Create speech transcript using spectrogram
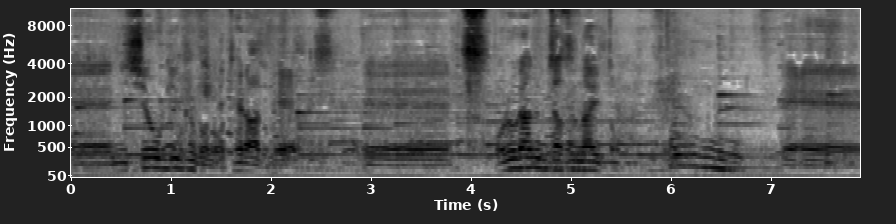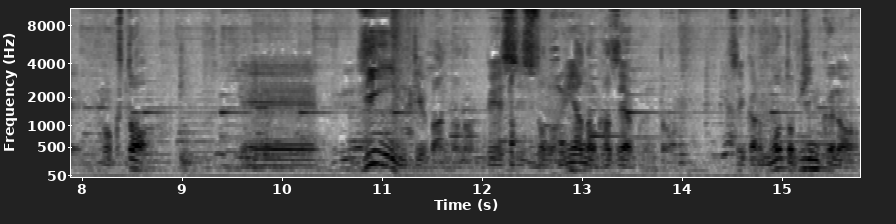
えー、西荻窪の寺で、えー、オルガンジャズナイト。で、えー、僕と、えー、ディーンっていうバンドのベーシストの宮野和也君とそれから元ピンクの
